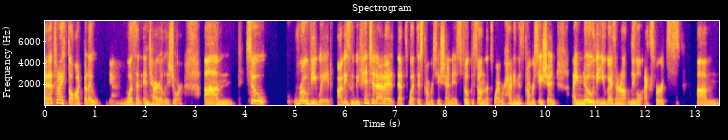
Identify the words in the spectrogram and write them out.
And that's what I thought, but I yeah. wasn't entirely sure. Um, so Roe v. Wade, obviously we've hinted at it. That's what this conversation is focused on. That's why we're having this conversation. I know that you guys are not legal experts. Um,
